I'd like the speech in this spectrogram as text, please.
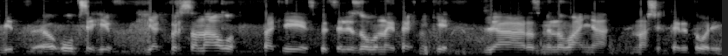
від е, обсягів як персоналу, так і спеціалізованої техніки для розмінування наших територій.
